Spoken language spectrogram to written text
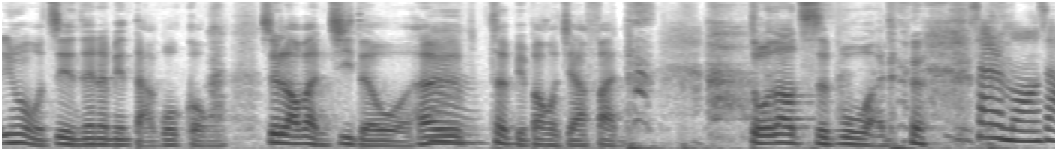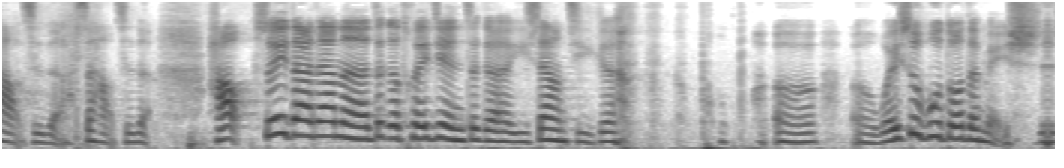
因为我之前在那边打过工，所以老板记得我，他就特别帮我加饭，多到吃不完。杀人魔王是好吃的，是好吃的。好，所以大家呢，这个推荐这个。呃，以上几个，呃呃，为数不多的美食，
